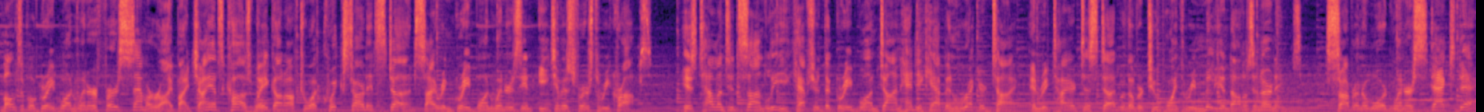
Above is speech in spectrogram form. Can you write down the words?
Multiple Grade 1 winner First Samurai by Giants Causeway got off to a quick start at stud, siring Grade 1 winners in each of his first three crops. His talented son Lea captured the Grade 1 Donn Handicap in record time and retired to stud with over $2.3 million in earnings. Sovereign Award winner Stacked Deck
